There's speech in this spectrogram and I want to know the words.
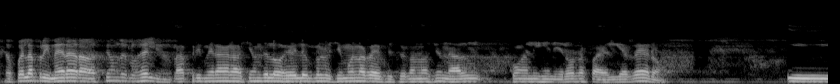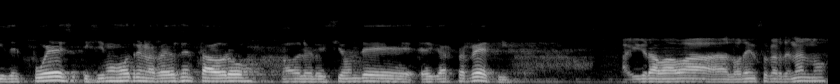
Esa fue la primera grabación de los Helios. La primera grabación de los Helios que lo hicimos en la Radiodifusora Nacional con el ingeniero Rafael Guerrero. Y después hicimos otra en la Radio Centauro bajo la dirección de Edgar Ferretti. Ahí grababa Lorenzo Cardenal, ¿no?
